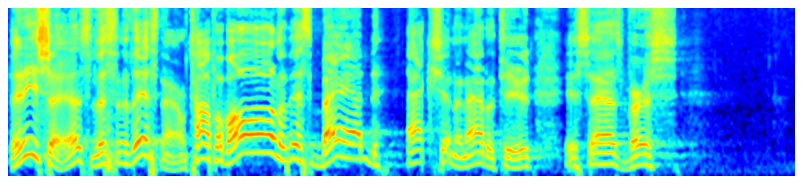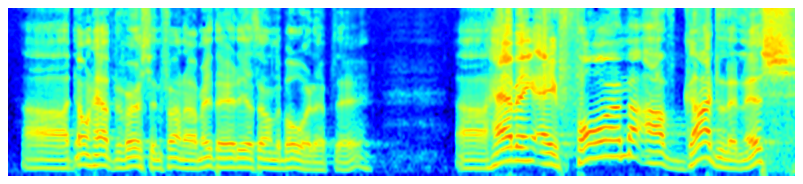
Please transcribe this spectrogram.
Then he says, listen to this now, on top of all of this bad action and attitude, it says, verse uh, don't have the verse in front of me. There it is on the board up there. Uh, having a form of godliness,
